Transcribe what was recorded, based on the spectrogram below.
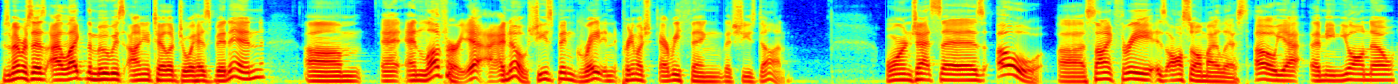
who's a member, says, I like the movies Anya Taylor Joy has been in um, and, and, love her. Yeah, I know. She's been great in pretty much everything that she's done. Orange Chat says, Oh, uh, Sonic 3 is also on my list. Oh, yeah. I mean, you all know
